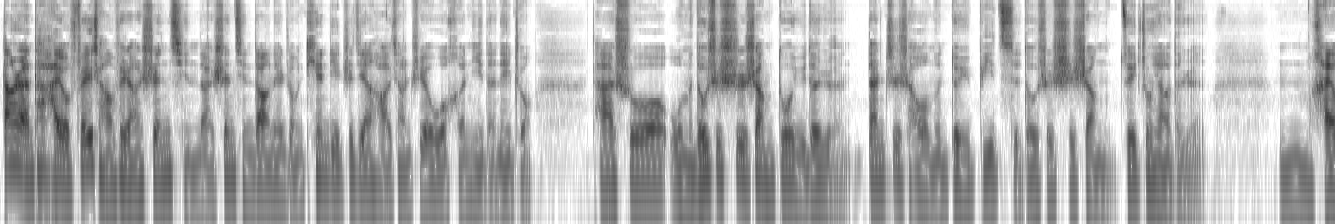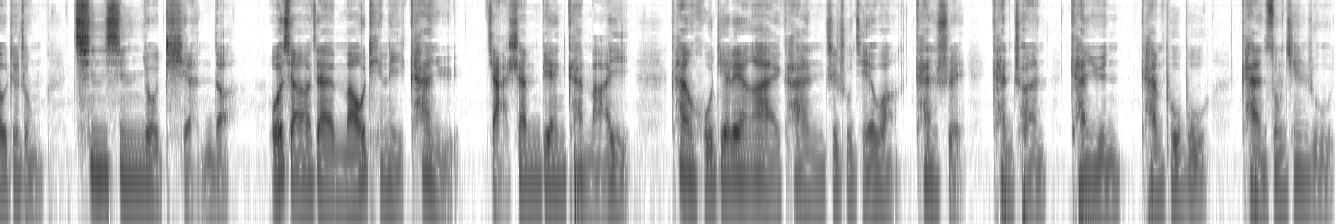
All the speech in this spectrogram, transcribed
当然，他还有非常非常深情的，深情到那种天地之间好像只有我和你的那种。他说：“我们都是世上多余的人，但至少我们对于彼此都是世上最重要的人。”嗯，还有这种清新又甜的。我想要在茅亭里看雨，假山边看蚂蚁，看蝴蝶恋爱，看蜘蛛结网，看水，看船，看云，看瀑布，看宋清如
